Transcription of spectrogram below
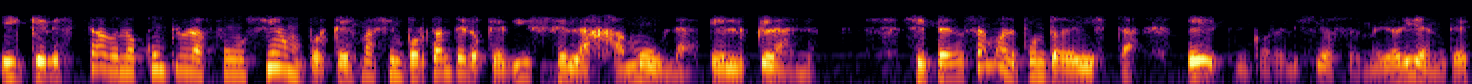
y que el Estado no cumple una función porque es más importante lo que dice la jamula, el clan. Si pensamos desde el punto de vista étnico-religioso del Medio Oriente,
